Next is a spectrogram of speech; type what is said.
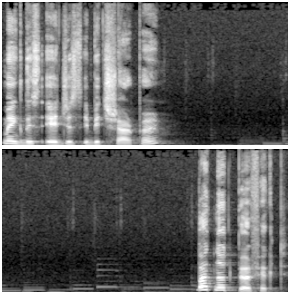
Make these edges a bit sharper, but not perfect.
